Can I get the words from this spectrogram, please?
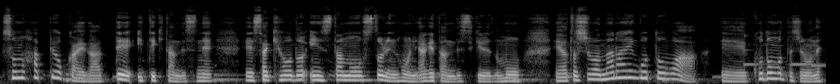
その発表会があって行ってきたんですね。えー、先ほどインスタのストーリーの方にあげたんですけれども、えー、私は習い事は、え子供たちのね、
